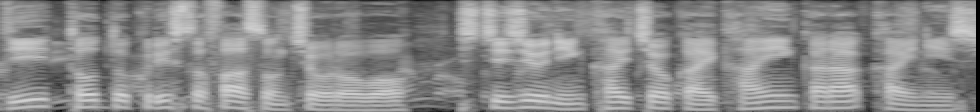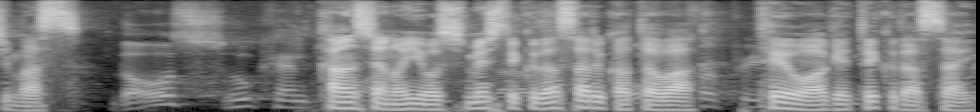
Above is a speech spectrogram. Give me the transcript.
D. トッド・クリストファーソン長老を70人会長会会員から解任します。感謝の意を示してくださる方は手を挙げてください。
